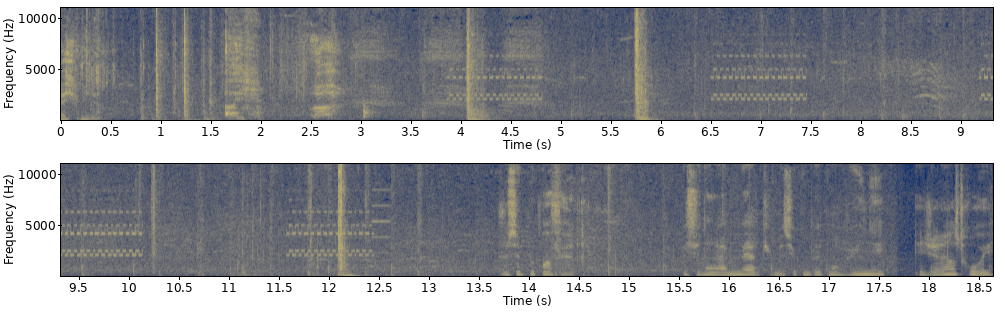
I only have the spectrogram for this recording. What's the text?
25 miydi 35 miydi? Ay. Je sais plus quoi faire. Je suis dans la merde, je me suis complètement ruinée et j'ai rien trouvé.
